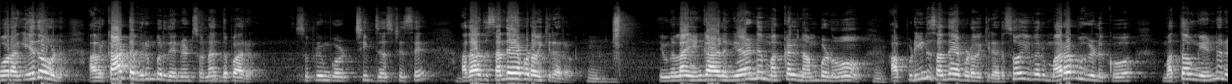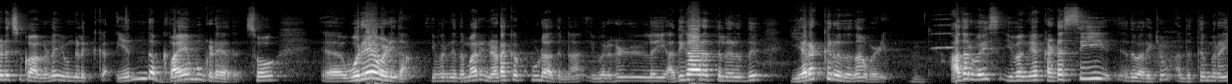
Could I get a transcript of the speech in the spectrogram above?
போறாங்க. ஏதோ ஒண்ணு. அவர் காட்ட விரும்புறது என்னன்னு சொன்னா இந்த பாரு சுப்ரீம் கோர்ட் சீஃப் ஜஸ்டிஸே அதாவது சந்தேகப்பட வைக்கிறார் அவர். இவங்கெல்லாம் எங்க ஆளுங்கன்னு மக்கள் நம்பணும் அப்படின்னு சந்தேகப்பட வைக்கிறாரு. ஸோ இவர் மரபுகளுக்கோ மத்தவங்க என்ன நினைச்சுக்குவாங்கன்னா இவங்களுக்கு எந்த பயமும் கிடையாது. ஸோ ஒரே வழி தான் இவங்க இந்த மாதிரி நடக்கக்கூடாதுன்னா இவர்களை அதிகாரத்திலிருந்து இறக்குறது தான் வழி. அதர்வைஸ் இவங்க கடைசி இது வரைக்கும் அந்த திமிரை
